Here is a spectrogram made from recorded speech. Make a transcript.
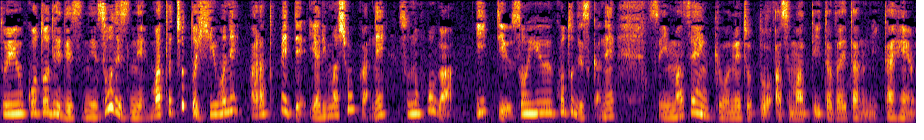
ということでですね、そうですね、またちょっと日をね、改めてやりましょうかね。その方がいいっていう、そういうことですかね。すいません。今日ね、ちょっと集まっていただいたのに大変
